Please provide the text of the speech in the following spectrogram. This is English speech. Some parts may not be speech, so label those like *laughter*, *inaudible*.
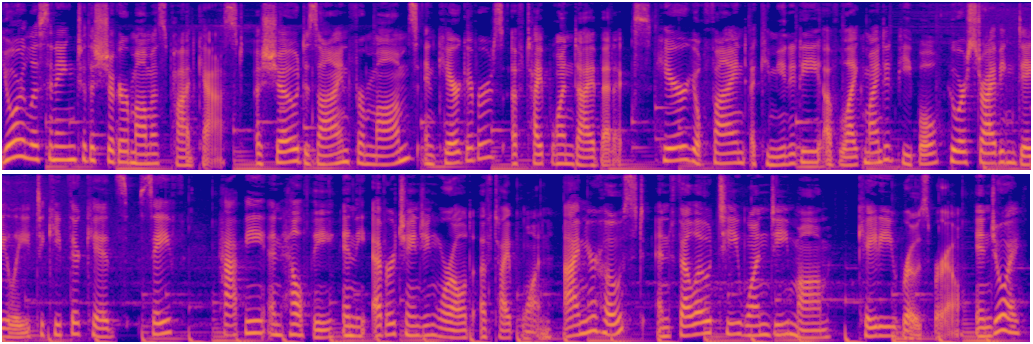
You're listening to the Sugar Mamas podcast, a show designed for moms and caregivers of type 1 diabetics. Here you'll find a community of like minded people who are striving daily to keep their kids safe, happy, and healthy in the ever changing world of type 1. I'm your host and fellow T1D mom, Katie Roseborough. Enjoy!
